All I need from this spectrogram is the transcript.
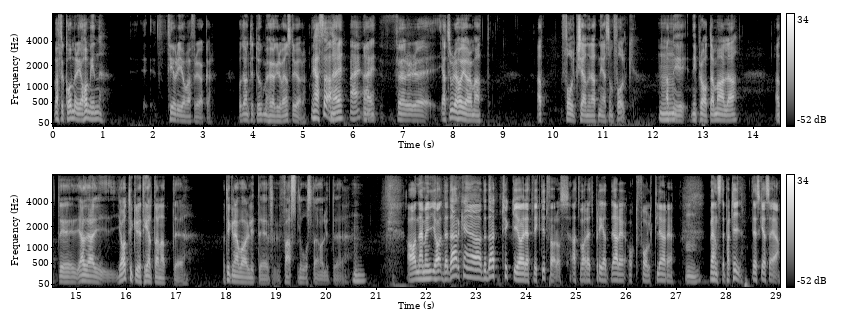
varför kommer det? Jag har min teori om varför det ökar. Och det har inte ett dugg med höger och vänster att göra. Jaså? Nej, nej, nej. För eh, jag tror det har att göra med att, att folk känner att ni är som folk. Mm. Att ni, ni pratar med alla. Att, eh, jag, jag, tycker det är ett helt annat... Eh, jag tycker den har varit lite fastlåsta och lite... Mm. Ja, nej men jag, det, där kan jag, det där tycker jag är rätt viktigt för oss. Att vara ett bredare och folkligare mm. vänsterparti, det ska jag säga.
